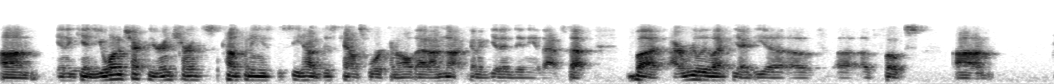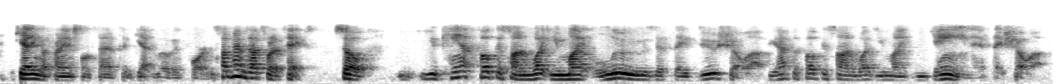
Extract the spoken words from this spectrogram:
Um, and again, you want to check with your insurance companies to see how discounts work and all that. I'm not going to get into any of that stuff, but I really like the idea of uh, of folks um, getting a financial incentive to get moving forward. And sometimes that's what it takes. So you can't focus on what you might lose if they do show up. You have to focus on what you might gain if they show up.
